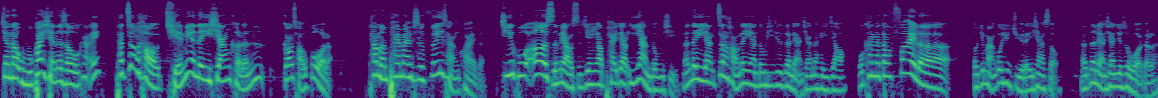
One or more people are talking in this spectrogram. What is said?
降到五块钱的时候，我看哎，它正好前面那一箱可能高潮过了。他们拍卖是非常快的，几乎二十秒时间要拍掉一样东西。那那一样正好那一样东西就是这两箱的黑胶。我看他到 fine 了，我就满过去举了一下手，啊，那两箱就是我的了。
